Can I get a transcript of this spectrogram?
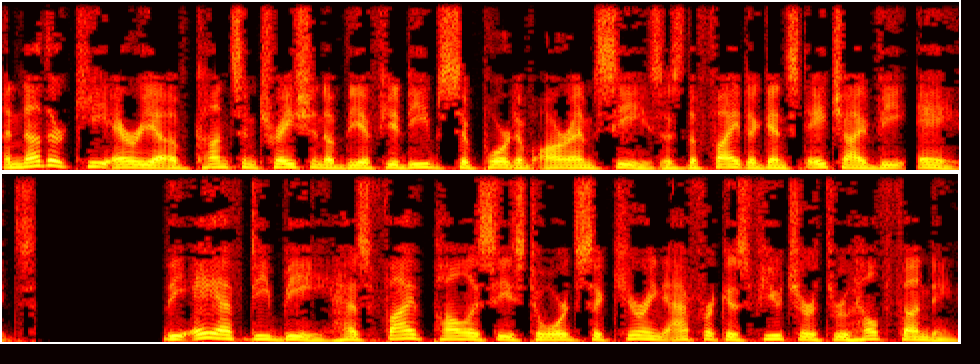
Another key area of concentration of the AFDB's support of RMCs is the fight against HIV, AIDS. The AFDB has five policies towards securing Africa's future through health funding,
